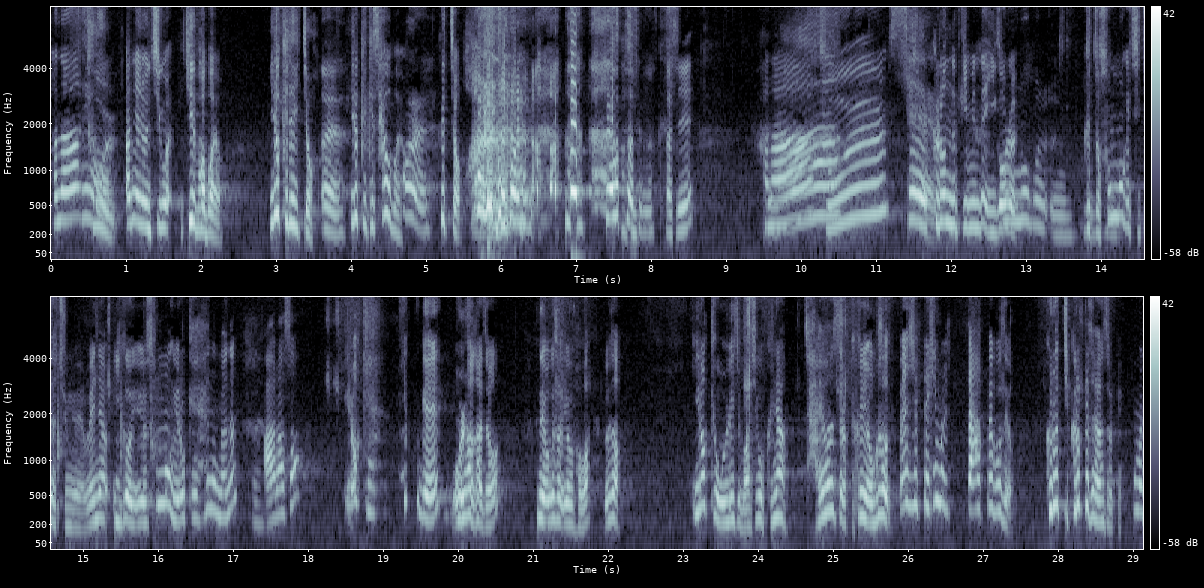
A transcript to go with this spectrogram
하나, 세워. 둘. 아니, 아니, 지금 뒤에 봐봐요. 이렇게 돼 있죠? 네. 이렇게 이렇게 세워봐요. 헐. 그쵸? 세웠다 생각. 다시. 하나, 하나, 둘, 셋. 셋. 그런 느낌인데 이거를. 손목을. 음. 그쵸, 손목이 진짜 중요해요. 왜냐, 이거, 이거 손목 이렇게 해놓으면은 네. 알아서 이렇게 이쁘게 올라가죠? 근데 여기서, 여기 봐봐. 여기서 이렇게 올리지 마시고 그냥 자연스럽게. 그냥 여기서 빼실 때 힘을 딱 빼보세요. 그렇지, 그렇게 자연스럽게. 힘을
